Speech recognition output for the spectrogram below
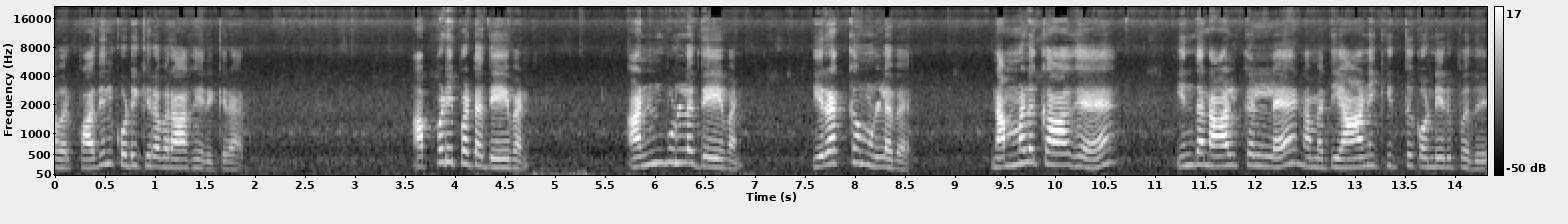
அவர் பதில் கொடுக்கிறவராக இருக்கிறார். அப்படிப்பட்ட தேவன் அன்புள்ள தேவன் இரக்கமுள்ளவர். நம்மளுக்காக இந்த நாட்களில் நம்ம தியானிக்கித்து கொண்டிருப்பது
